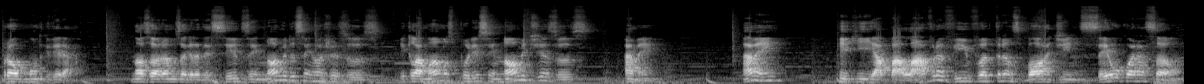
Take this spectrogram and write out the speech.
para o mundo que virá. Nós oramos agradecidos em nome do Senhor Jesus e clamamos por isso em nome de Jesus. Amém. Amém. E que a palavra viva transborde em seu coração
